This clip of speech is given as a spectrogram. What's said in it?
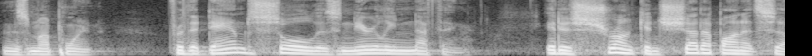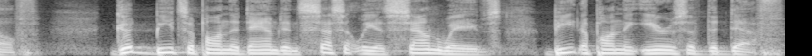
And this is my point. For the damned soul is nearly nothing it is shrunk and shut up on itself. Good beats upon the damned incessantly as sound waves beat upon the ears of the deaf,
